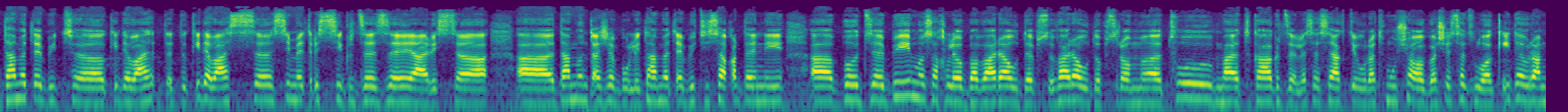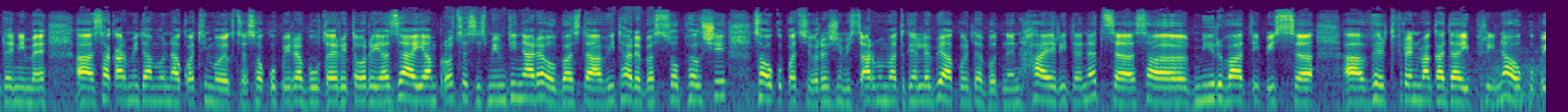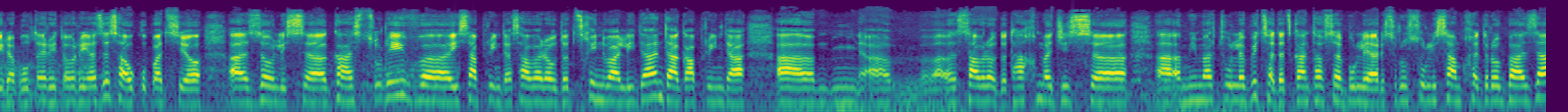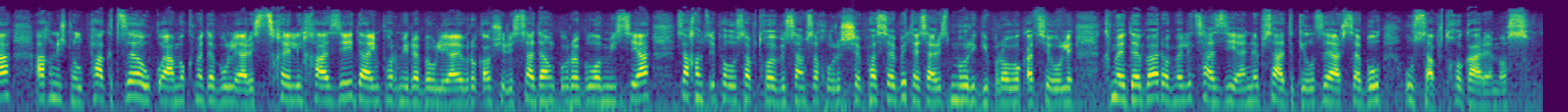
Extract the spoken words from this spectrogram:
დამატებით კიდევ კიდევ 100 სიმეტრის სიგრძეზე არის დამონტაჟებული დამატებითი საყრდენი ბოძები მოსახლეობა ვარაუდებს ვარაუდობს რომ თუ მათ გააგრძელეს ესე აქტიურად მუშაობა შესაძლოა კიდევ რამდენიმე საკარმი დამონაკვეთი მოექცეს ოკუპირებულ ტერიტორიაზე. აი ამ პროცესის მიმდინარეობას და ვითარებას სოფელში საოკუპაციო რეჟიმის წარმომადგენლები აკვირდებოდნენ. ჰაერიდანაც მირვა ტიპის ვერტფრენმა გადაიფრინა ოკუპირებულ ტერიტორიაზე საოკუპაციო ზოლის გასწური ხრივ ისაფრინდა სავარაუდოდ ცხინვალიდან და გაფრინდა სავარაუდოდ ახმაჯის მიმართულებით, სადაც განთავსებული არის რუსული სამხედრო ბაზა. აღნიშნულ ფაქტზე უკვე ამოქმედებული არის ცხელი ხაზი და ინფორმირებულია ევროკავშირის სადამკვირვებლო მისია სახელმწიფო უსაფრთხოების სამსახურის შეფასებით. ეს არის მორიგი პროვოკაციული ქმედება, რომელიც აზიანებს ადგილზე არსებულ უსაფრთხო გარემოს.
